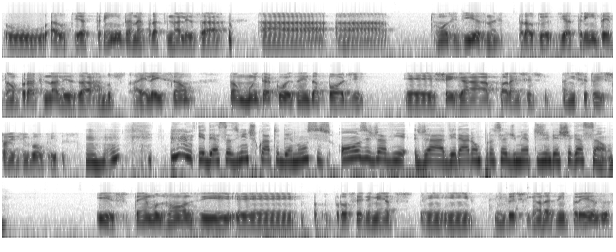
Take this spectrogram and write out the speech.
o, o, dia 30, né, para finalizar a, a 11 dias, né, para o dia 30, então para finalizarmos a eleição. Então muita coisa ainda pode é, chegar para instituições envolvidas. Uhum. E dessas 24 denúncias, 11 já, vi, já viraram procedimentos de investigação? Isso, temos 11 eh, procedimentos em, em, investigando as empresas,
